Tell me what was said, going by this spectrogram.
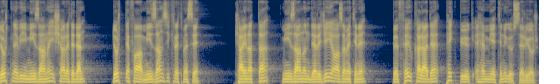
dört nevi mizana işaret eden, dört defa mizan zikretmesi, kainatta mizanın dereceyi azametini ve fevkalade pek büyük ehemmiyetini gösteriyor.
